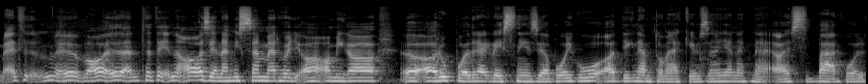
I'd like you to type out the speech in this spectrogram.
Mert, tehát én azért nem hiszem, mert hogy a, amíg a, a RuPaul Drag Race nézi a bolygó, addig nem tudom elképzelni, hogy ennek ne, ez bárhol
